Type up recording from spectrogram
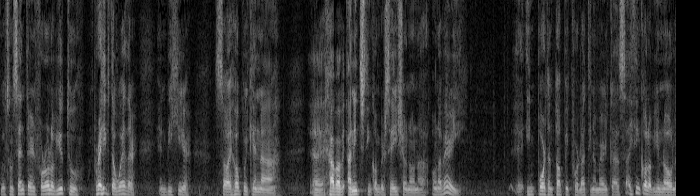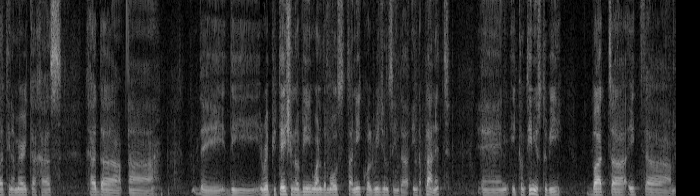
Wilson Center and for all of you to brave the weather and be here. So I hope we can uh, uh, have a, an interesting conversation on a, on a very uh, important topic for Latin America. As I think all of you know, Latin America has had uh, uh, the, the reputation of being one of the most unequal regions in the, in the planet, and it continues to be, but uh, it, um,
